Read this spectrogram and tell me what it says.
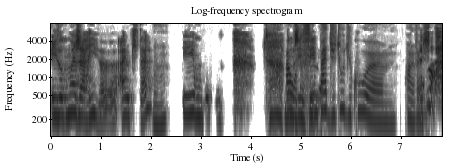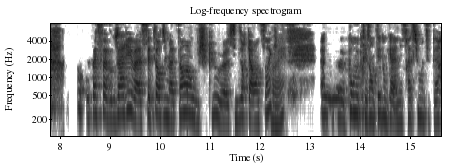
Et donc moi j'arrive euh, à l'hôpital mhm. et on ah on te fait pas du tout du coup euh... oh la vache. c'est pas ça. Donc j'arrive à 7 heures du matin ou je sais plus 6h45 euh, ouais. euh, pour me présenter donc à l'administration etc.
